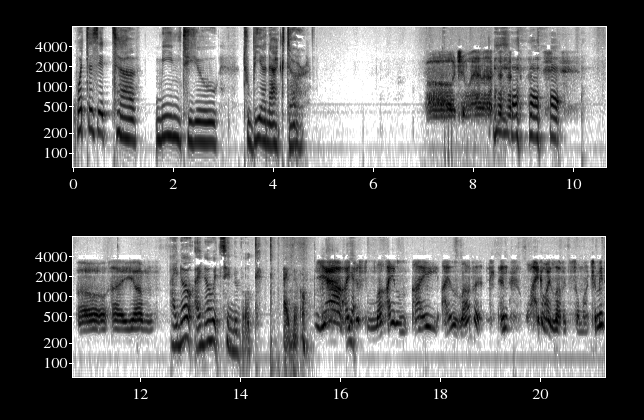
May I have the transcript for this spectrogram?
What does it uh, mean to you to be an actor? Oh, Joanna. oh, I um. I know, I know it's in the book. I know. Yeah, I Yeah. just love. I I I love it. And why do I love it so much? I mean,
